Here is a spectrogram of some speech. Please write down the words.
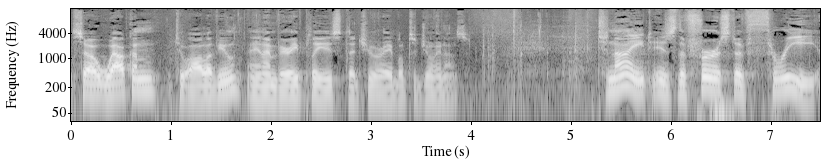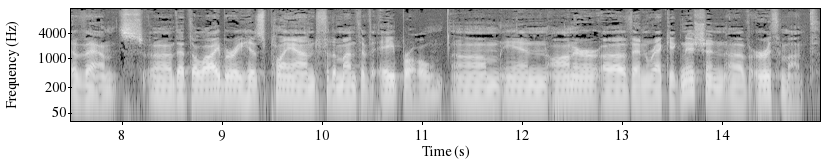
So, welcome to all of you, and I'm very pleased that you are able to join us. Tonight is the first of three events uh, that the library has planned for the month of April um, in honor of and recognition of Earth Month.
